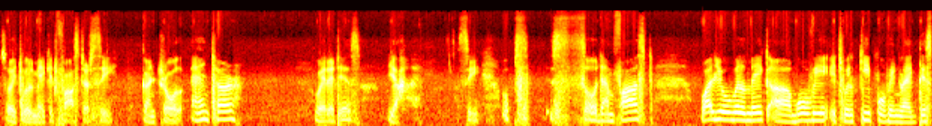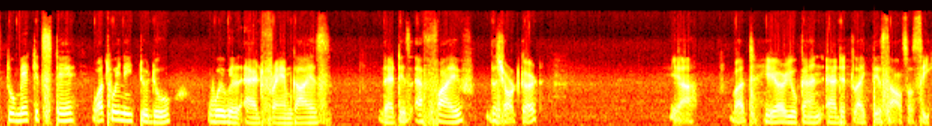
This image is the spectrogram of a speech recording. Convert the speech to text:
so it will make it faster. See? Control enter. Where it is? Yeah. See? Oops. So damn fast. While you will make a movie it will keep moving like this. To make it stay what we need to do we will add frame guys. That is F5 the shortcut yeah but here you can add it like this also see.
